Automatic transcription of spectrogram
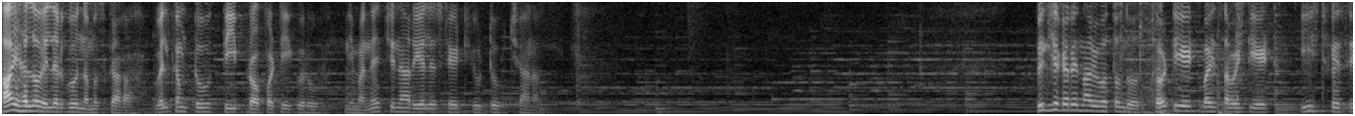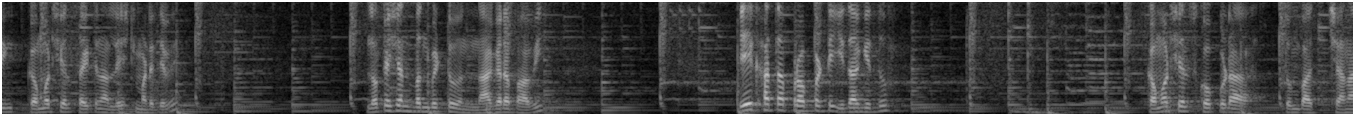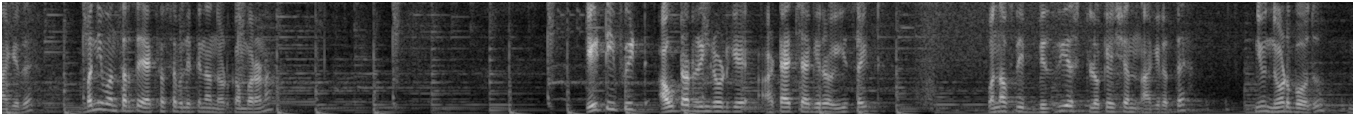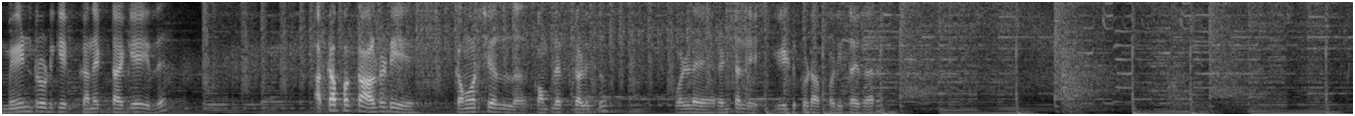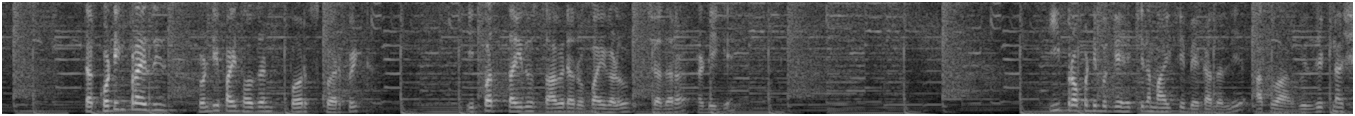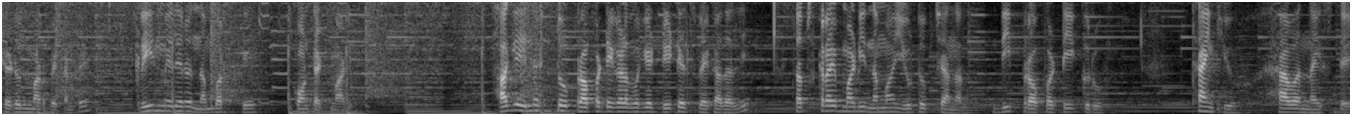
Hi hello ಎಲ್ಲರಿಗೂ ನಮಸ್ಕಾರ. Welcome to the property Guru ನಿಮ್ಮ ನೆಚ್ಚಿನ ರಿಯಲ್ ಎಸ್ಟೇಟ್ ಯೂಟ್ಯೂಬ್ ಚಾನಲ್ ವೀಕ್ಷಕರೇ ನಾವು ಇವತ್ತೊಂದು thirty eight by seventy eight east facing commercial ಸೈಟನ್ನು list ಮಾಡಿದ್ದೇವೆ. ಲೊಕೇಶನ್ ಬಂದ್ಬಿಟ್ಟು ನಾಗರಭಾವಿ ಏಕಾತ ಪ್ರಾಪರ್ಟಿ ಇದಾಗಿದ್ದು ಕಮರ್ಷಿಯಲ್ ಸ್ಕೋಪ್ ಕೂಡ ತುಂಬ ಚೆನ್ನಾಗಿದೆ. ಬನ್ನಿ ಒಂದು ಸರ್ತಿ ಆಕ್ಸೆಸಿಬಿಲಿಟಿನ ನೋಡ್ಕೊಂಬರೋಣ. ಏಯ್ಟಿ ಫೀಟ್ ಔಟರ್ ರಿಂಗ್ ರೋಡ್ಗೆ ಅಟ್ಯಾಚ್ ಆಗಿರೋ ಈ site one of the busiest location ಆಗಿರುತ್ತೆ. ನೀವು ನೋಡ್ಬೋದು ಮೇನ್ ರೋಡ್ಗೆ ಕನೆಕ್ಟ್ ಆಗೇ ಇದೆ. ಅಕ್ಕಪಕ್ಕ ಆಲ್ರೆಡಿ ಕಮರ್ಷಿಯಲ್ ಕಾಂಪ್ಲೆಕ್ಸ್ಗಳಿದ್ದು ಒಳ್ಳೆ ರೆಂಟಲ್ಲಿ ಈಲ್ಡ್ ಕೂಡ ಪಡಿತಾ ಇದ್ದಾರೆ. The quoting price is twenty five thousand per square feet ಇಪ್ಪತ್ತೈದು ಸಾವಿರ ರೂಪಾಯಿಗಳು ಚದರ ಅಡಿಗೆ. ಈ ಪ್ರಾಪರ್ಟಿ ಬಗ್ಗೆ ಹೆಚ್ಚಿನ ಮಾಹಿತಿ ಬೇಕಾದಲ್ಲಿ ಅಥವಾ ವಿಸಿಟ್ನ ಶೆಡ್ಯೂಲ್ ಮಾಡಬೇಕಂದ್ರೆ ಸ್ಕ್ರೀನ್ ಮೇಲಿರೋ ನಂಬರ್ಸ್ಗೆ ಕಾಂಟ್ಯಾಕ್ಟ್ ಮಾಡಿ. ಹಾಗೆ ಇನ್ನಷ್ಟು ಪ್ರಾಪರ್ಟಿಗಳ ಬಗ್ಗೆ ಡೀಟೇಲ್ಸ್ ಬೇಕಾದಲ್ಲಿ ಸಬ್ಸ್ಕ್ರೈಬ್ ಮಾಡಿ ನಮ್ಮ YouTube channel the property Guru. Thank you. Have a nice day.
